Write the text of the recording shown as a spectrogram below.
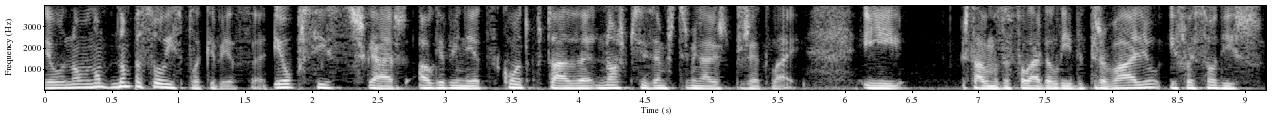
Eu não, não, não passou isso pela cabeça. Eu preciso chegar ao gabinete com a deputada, nós precisamos terminar este projeto de lei. E estávamos a falar ali de trabalho e foi só disso.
